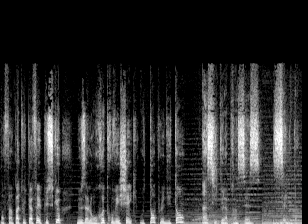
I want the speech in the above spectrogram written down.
Enfin, pas tout à fait, puisque nous allons retrouver Shake au Temple du Temps, ainsi que la princesse Zelda.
